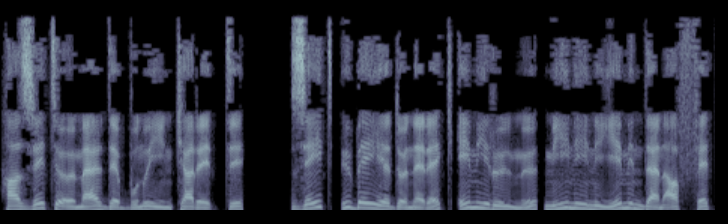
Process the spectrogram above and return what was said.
Hazreti Ömer de bunu inkar etti. Zeyd, Übey'e dönerek, emirül minini yeminden affet,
